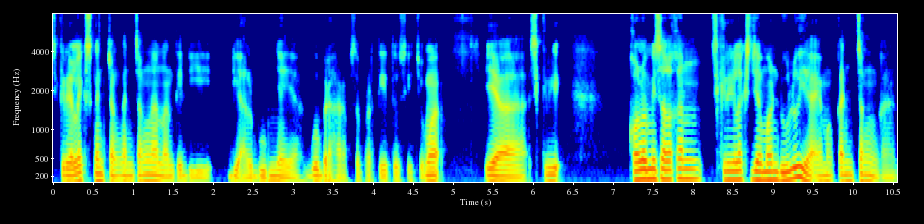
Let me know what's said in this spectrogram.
Skrillex kenceng-kencengan nanti di di albumnya ya, gue berharap seperti itu sih. Cuma ya Skri kalau misalkan Skrillex zaman dulu ya emang kenceng kan,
